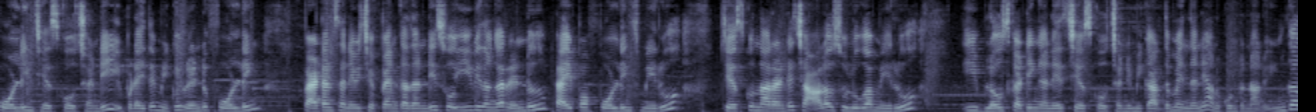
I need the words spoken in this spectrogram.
ఫోల్డింగ్ చేసుకోవచ్చండి. ఇప్పుడైతే మీకు రెండు ఫోల్డింగ్ ప్యాటర్న్స్ అనేవి చెప్పాను కదండి. సో ఈ విధంగా రెండు టైప్ ఆఫ్ ఫోల్డింగ్స్ మీరు చేసుకున్నారంటే చాలా సులువుగా మీరు ఈ బ్లౌజ్ కటింగ్ అనేది చేసుకోవచ్చండి. మీకు అర్థమైందని అనుకుంటున్నాను. ఇంకా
